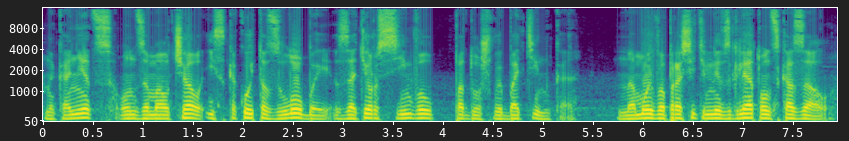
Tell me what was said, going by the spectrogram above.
Наконец, он замолчал и с какой-то злобой затер символ подошвы ботинка. На мой вопросительный взгляд он сказал,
